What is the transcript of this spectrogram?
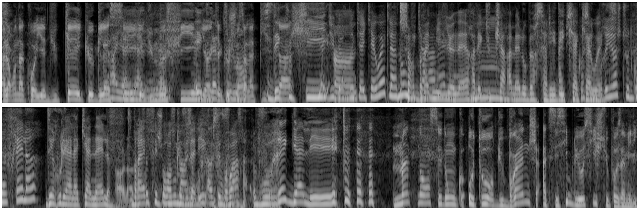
Alors on a quoi? Il y a du cake glacé, il y a du muffin, il y a quelque chose à la pistache, des cookies, du beurre de cacahuète là, non Shortbread millionnaire avec du mmh. caramel au beurre salé, des ah, cacahuètes. Quoi, une brioche toute gonflée là? Déroulée à la cannelle. Oh Bref, je pense que vous allez ah, pouvoir vous régaler. Maintenant, c'est donc autour du brunch, accessible lui aussi, je suppose, Amélie. Et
